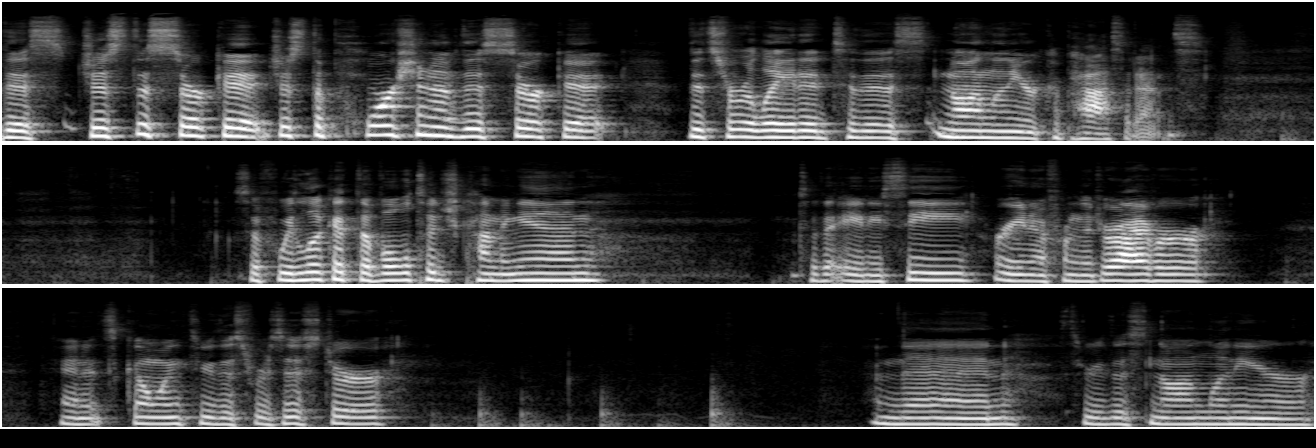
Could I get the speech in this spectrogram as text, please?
this just the circuit, just the portion of this circuit that's related to this nonlinear capacitance. So if we look at the voltage coming in to the ADC, or you know, from the driver, and it's going through this resistor and then through this nonlinear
